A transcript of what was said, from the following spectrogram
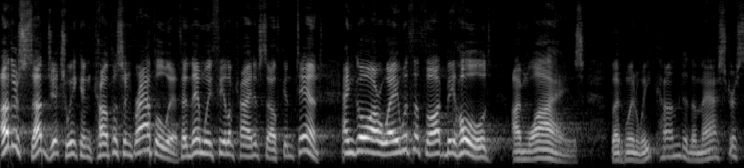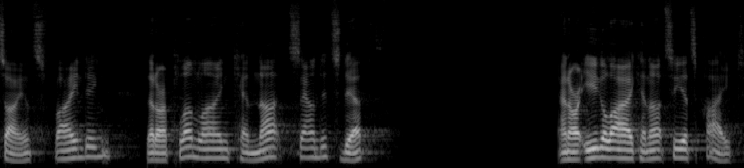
Other subjects we can compass and grapple with, and then we feel a kind of self content and go our way with the thought, Behold, I'm wise. But when we come to the master science, finding that our plumb line cannot sound its depth and our eagle eye cannot see its height,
